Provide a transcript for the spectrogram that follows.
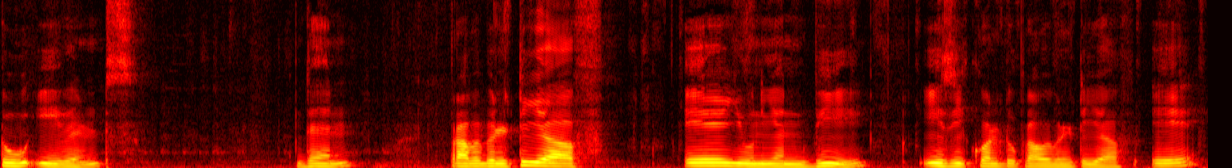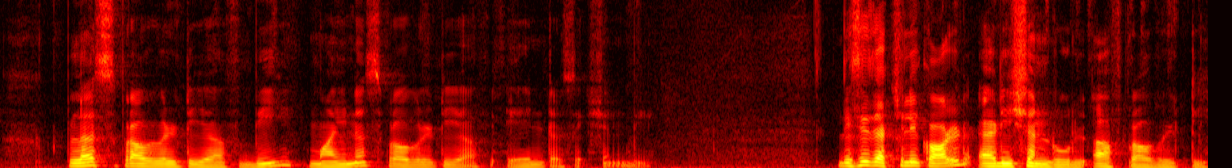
two events, then probability of A union B is equal to probability of A plus probability of B minus probability of A intersection B. This is actually called addition rule of probability.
